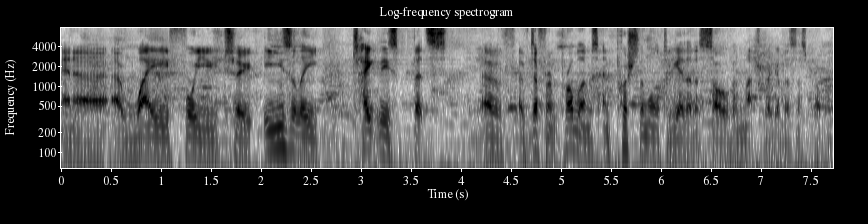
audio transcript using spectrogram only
and a, a way for you to easily take these bits of, of, different problems and push them all together to solve a much bigger business problem.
